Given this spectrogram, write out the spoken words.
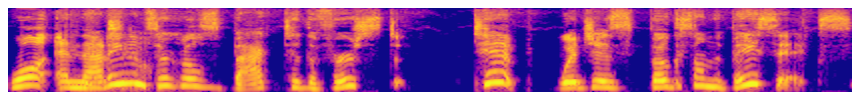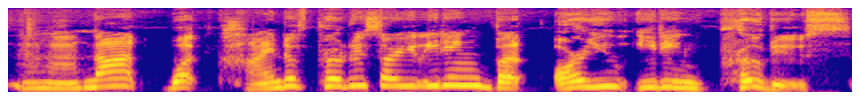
Well, and that even circles back to the first tip, which is focus on the basics. Mhm. Not what kind of produce are you eating, but are you eating produce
